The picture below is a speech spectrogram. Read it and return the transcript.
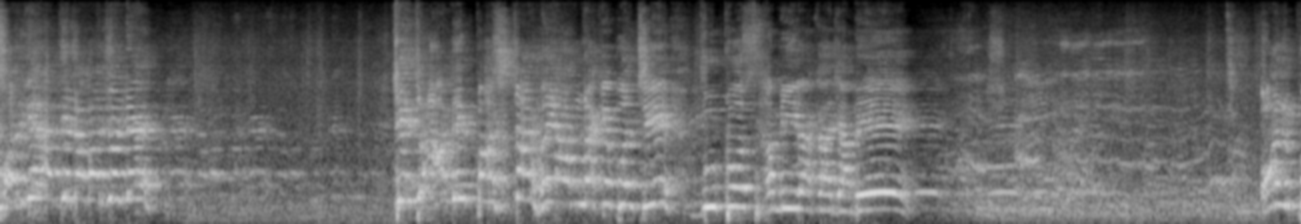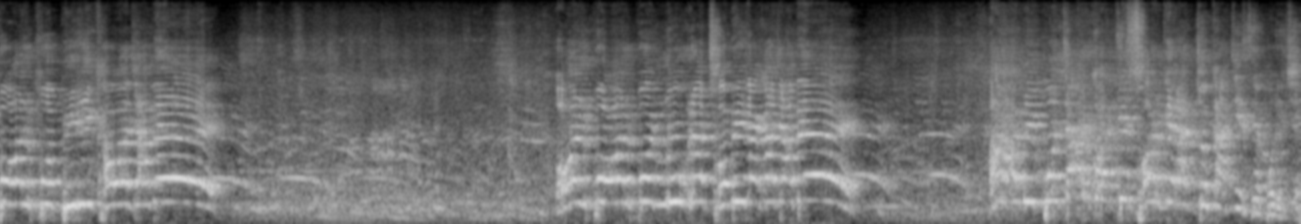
স্বর্গের রাজ্যে যাওয়ার জন্য? কিন্তু আমি পাঁচটার হয়ে আপনাকে বলছি দুটো স্বামী রাখা যাবে। অল্প অল্প বিড়ি খাওয়া যাবে। অল্প অল্প নোংরা ছবি দেখা যাবে। আর আমি প্রচার করছি, স্বর্গের রাজ্য কাছে এসে পড়েছে।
